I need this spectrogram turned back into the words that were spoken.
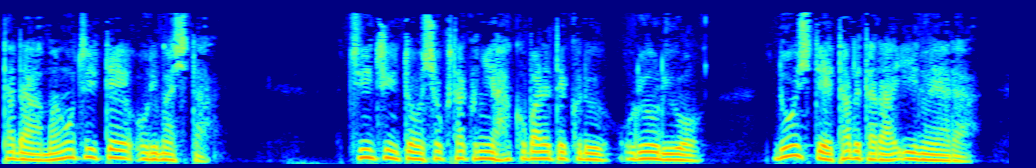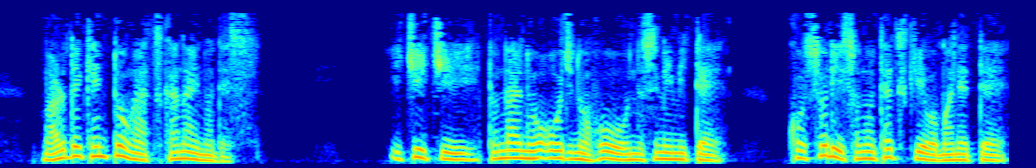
ただ孫ついておりました。次々と食卓に運ばれてくるお料理をどうして食べたらいいのやら、まるで見当がつかないのです。いちいち隣の王子の方を盗み見て、こっそりその手つきを真似て、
